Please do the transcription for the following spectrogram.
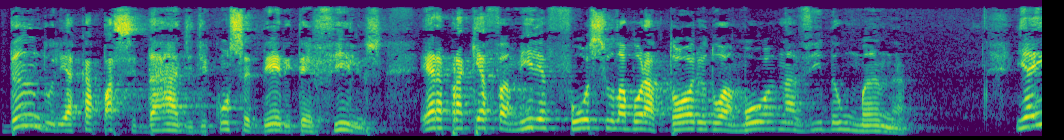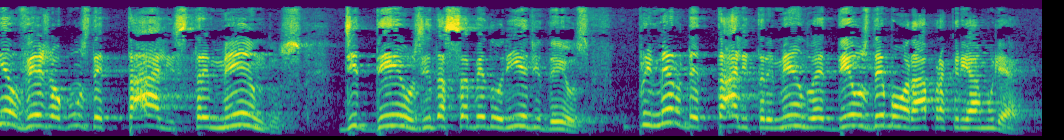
dando-lhe a capacidade de conceber e ter filhos, era para que a família fosse o laboratório do amor na vida humana. E aí eu vejo alguns detalhes tremendos de Deus e da sabedoria de Deus. O primeiro detalhe tremendo é Deus demorar para criar a mulher.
